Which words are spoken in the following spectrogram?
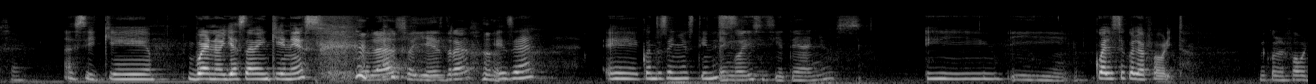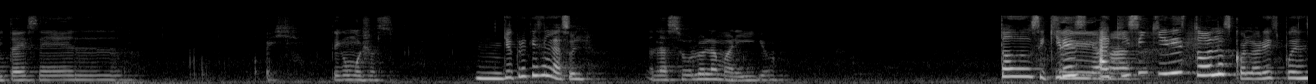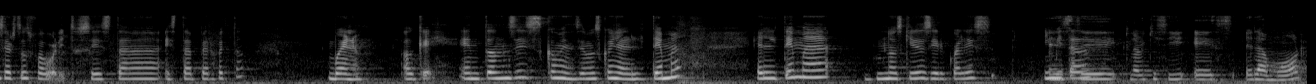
Sí. Así que, bueno, ya saben quién es. Hola, soy Ezra. Ezra, eh, ¿cuántos años tienes? Tengo 17 años. ¿Y Y cuál es tu color favorito? mi color favorito es el... Ay, tengo muchos. Mm, Yo creo que es el azul. El azul o el amarillo. Todos, si quieres, Sí, aquí si quieres, todos los colores pueden ser tus favoritos. Está, está perfecto. Bueno, ok. Entonces comencemos con el tema. El tema, ¿nos quieres decir cuál es? Invitada. Este, claro que sí, es el amor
